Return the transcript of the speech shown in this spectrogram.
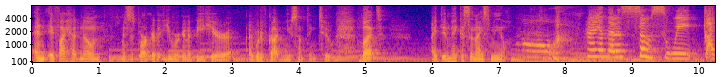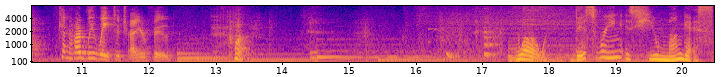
And if I had known, Mrs. Parker, that you were going to be here, I would have gotten you something too. But I did make us a nice meal. Oh, Ryan, that is so sweet. I can hardly wait to try your food. Come on. Whoa, this ring is humongous.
